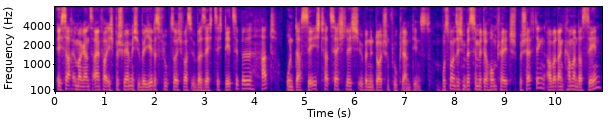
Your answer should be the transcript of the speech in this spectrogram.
Ich sage immer ganz einfach, ich beschwere mich über jedes Flugzeug, was über 60 Dezibel hat. Und das sehe ich tatsächlich über den deutschen Fluglärmdienst. Muss man sich ein bisschen mit der Homepage beschäftigen, aber dann kann man das sehen.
